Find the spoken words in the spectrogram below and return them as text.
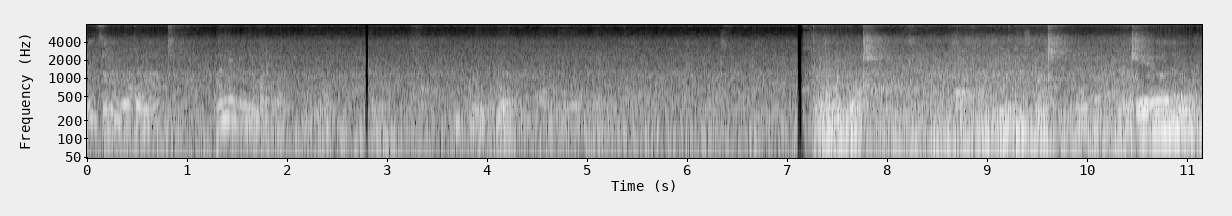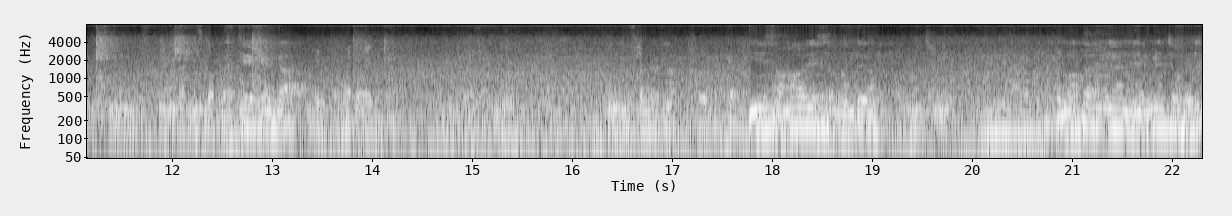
నువ్వైతే కూర్చున్నా అన్నింటి ఈరోజు ప్రత్యేకంగా ఈ సమావేశ మందిరం నూతనంగా నిర్మించబడి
